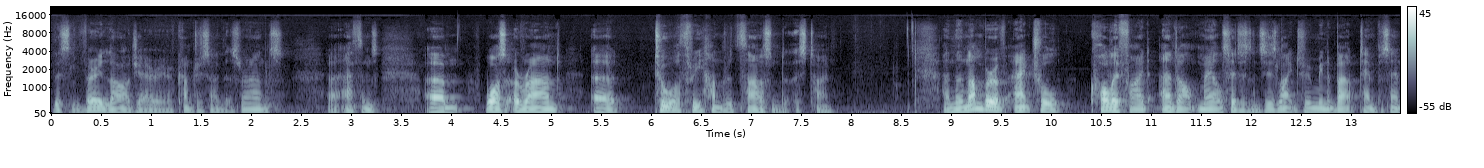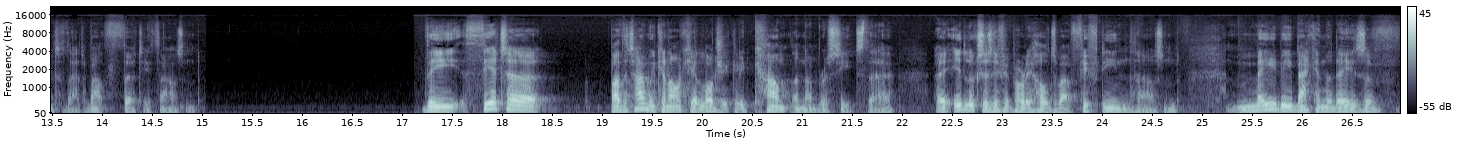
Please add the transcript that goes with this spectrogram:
this very large area of countryside that surrounds uh, Athens, um, was around uh, two or three hundred thousand at this time. And the number of actual qualified adult male citizens is likely to have been about 10% of that, about 30,000. The theatre, by the time we can archaeologically count the number of seats there, uh, it looks as if it probably holds about 15,000. Maybe back in the days of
